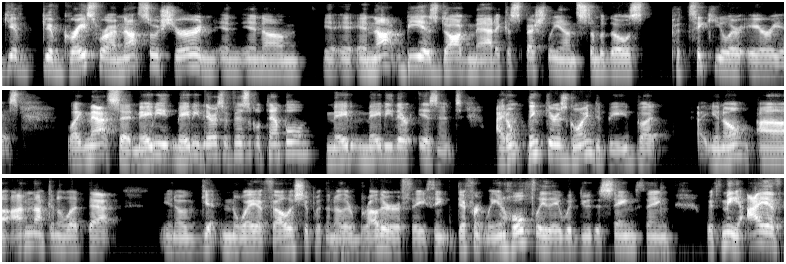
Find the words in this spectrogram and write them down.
give give grace where I'm not so sure, and and and um and not be as dogmatic, especially on some of those particular areas. Like Matt said, maybe maybe there's a physical temple, maybe maybe there isn't. I don't think there's going to be, but uh, you know, uh, I'm not going to let that you know get in the way of fellowship with another brother if they think differently. And hopefully they would do the same thing with me. I have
